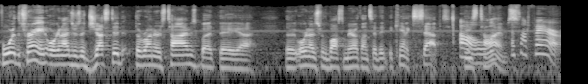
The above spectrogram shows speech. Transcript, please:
for the train. Organizers adjusted the runners' times, but they, uh, the organizers for the Boston Marathon said they, they can't accept Oh, these times. that's not fair.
